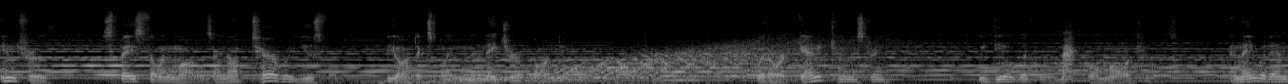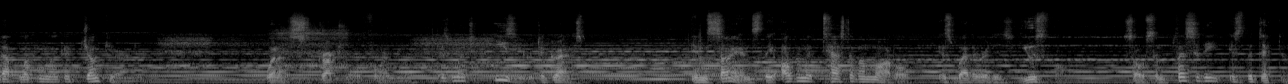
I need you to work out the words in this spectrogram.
In truth, space-filling models are not terribly useful beyond explaining the nature of bonding. With organic chemistry, we deal with macromolecules, and they would end up looking like a junkyard. When a structural formula is much easier to grasp. In science, the ultimate test of a model is whether it is useful, so simplicity is the dictum.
